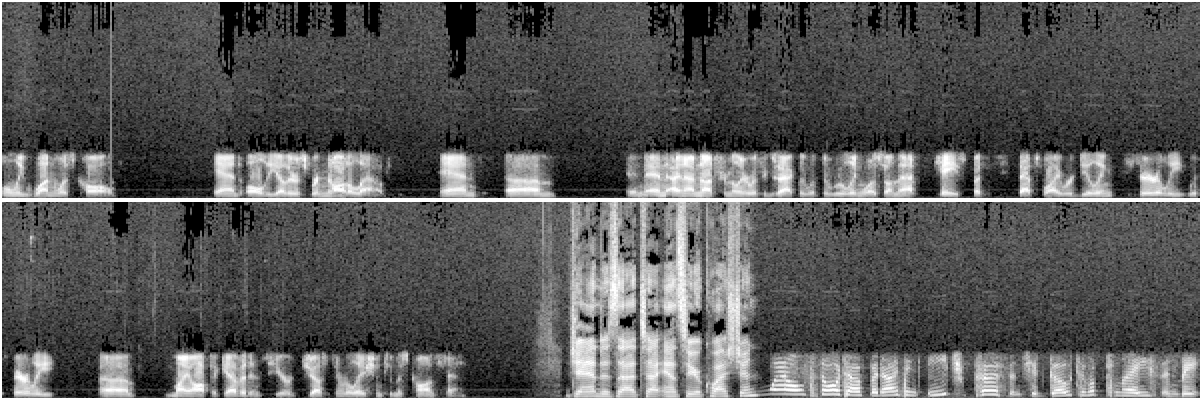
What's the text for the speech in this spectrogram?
only one was called, and all the others were not allowed. And um, and, and, and I'm not familiar with exactly what the ruling was on that case, but that's why we're dealing fairly with fairly uh, myopic evidence here, just in relation to Ms. Constand. Jan, does that uh, answer your question? Well, sort of, but I think each person should go to a place and be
